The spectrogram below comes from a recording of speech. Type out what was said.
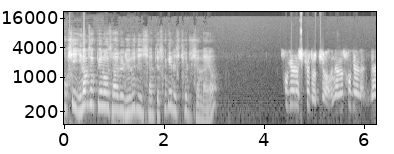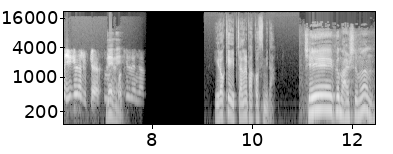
혹시 이남석 변호사를 윤우진 씨한테 소개를 시켜주셨나요? 소개를 시켜줬죠. 내가 소개 내가 얘기해 줄게. 네네. 어떻게 됐냐? 이렇게 입장을 바꿨습니다. 제 그 말씀은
